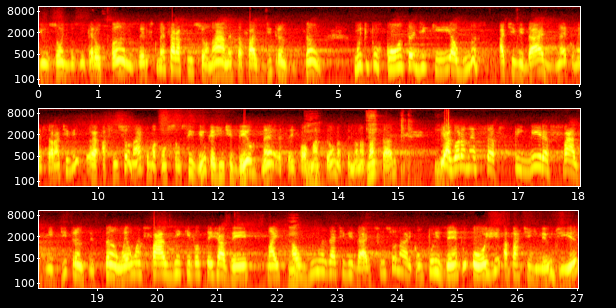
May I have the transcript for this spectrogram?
e os ônibus interurbanos, eles começaram a funcionar nessa fase de transição muito por conta de que algumas atividades né, começaram a, a, funcionar, como a construção civil, que a gente deu né, essa informação uhum. na semana passada. Uhum. E agora, nessa primeira fase de transição, é uma fase que você já vê mais uhum. algumas atividades funcionarem, como, por exemplo, hoje, a partir de meio-dia,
